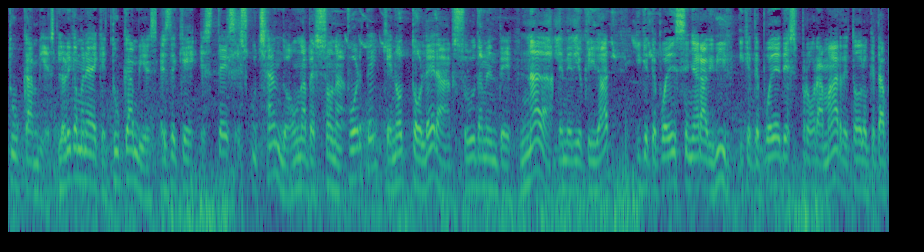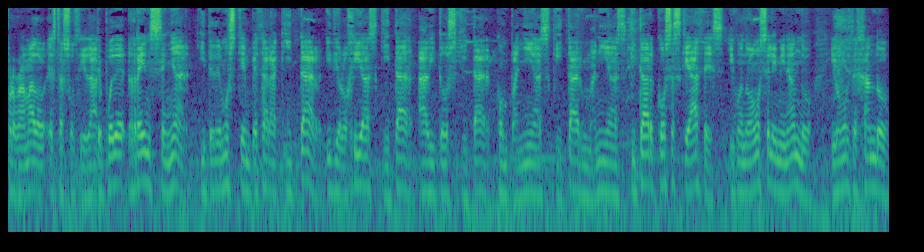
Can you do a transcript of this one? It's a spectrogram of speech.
tú cambies. La única manera de que tú cambies es de que estés escuchando a una persona fuerte que no tolera absolutamente nada de mediocridad y que te puede enseñar a vivir y que te puede desprogramar de todo lo que te ha programado esta sociedad. Te puede reenseñar y tenemos que empezar a quitar ideologías, quitar hábitos, quitar compañías, quitar manías, quitar cosas que haces y cuando vamos eliminando y vamos dejando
